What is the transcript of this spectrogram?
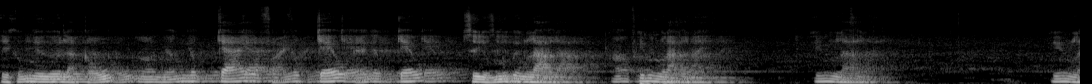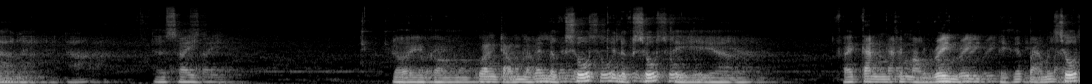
thì cũng như là cũ gắn góc trái góc phải góc chéo cả góc chéo. Sử dụng nút viên L đó, phía viên L này. Phía viên L phía viên L này. Đó. Đã xoay rồi còn quan trọng là cái lực sút cái lực sút thì à, phải căng cái màu green thì các bạn mới sút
